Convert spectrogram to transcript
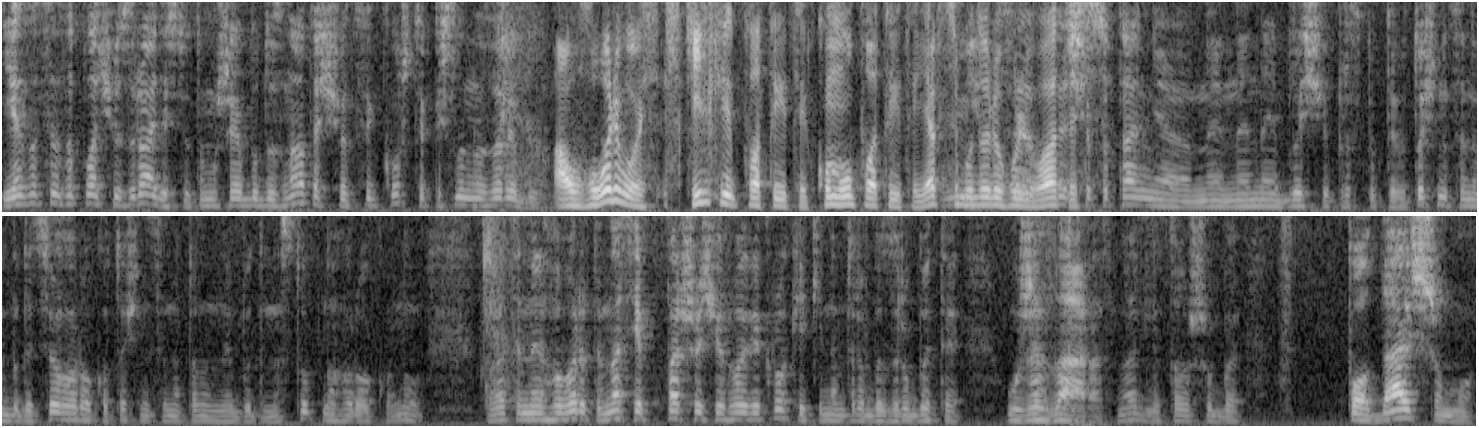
І я за це заплачу з радістю, тому що я буду знати, що ці кошти пішли на зариблення. А обговорювалось, скільки платити, кому платити, як це Ні, буде Це, ще питання не, не найближчої перспективи. Точно це не буде цього року, точно це, напевно, не буде наступного року. Ну, давайте не говорити. У нас є першочергові кроки, які нам треба зробити уже зараз, да, для того, щоб в подальшому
